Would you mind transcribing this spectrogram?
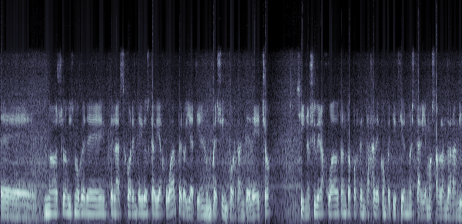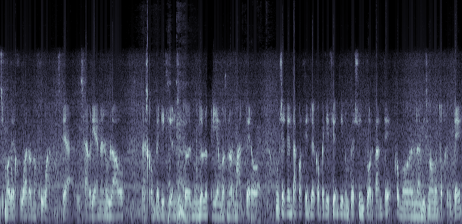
eh, no es lo mismo que, que las 42 que había a jugar, pero ya tienen un peso importante. De hecho, si no se hubiera jugado tanto porcentaje de competición, no estaríamos hablando ahora mismo de jugar o no jugar. O sea, se habrían anulado las competiciones y todo el mundo lo veríamos normal. Pero un 70% de competición tiene un peso importante, como en la misma MotoGP,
